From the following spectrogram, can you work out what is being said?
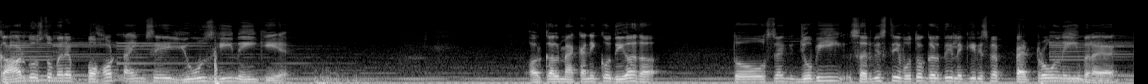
कार दोस्तों, मैंने बहुत टाइम से यूज़ ही नहीं की है। और कल मैकेनिक को दिया था तो उसने जो भी सर्विस थी वो तो कर दी लेकिन इसमें पेट्रोल नहीं भराया है।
